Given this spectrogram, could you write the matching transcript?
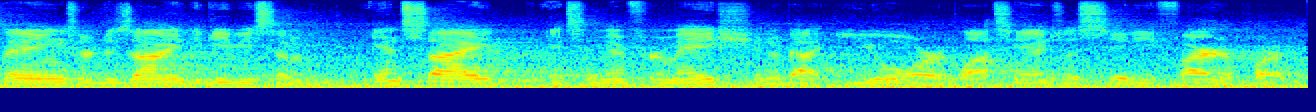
things are designed to give you some insight and some information about your Los Angeles City Fire Department.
